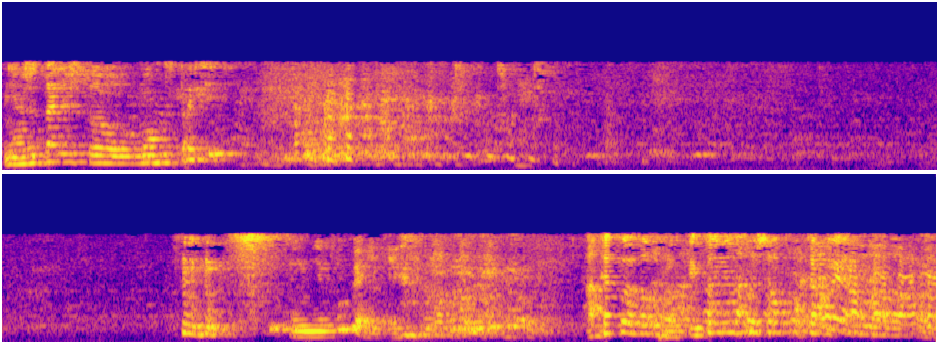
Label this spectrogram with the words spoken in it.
Не ожидали, что могут спросить? Вы меня пугаете. А какой вопрос? Не услышал? Какой я задал вопрос?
